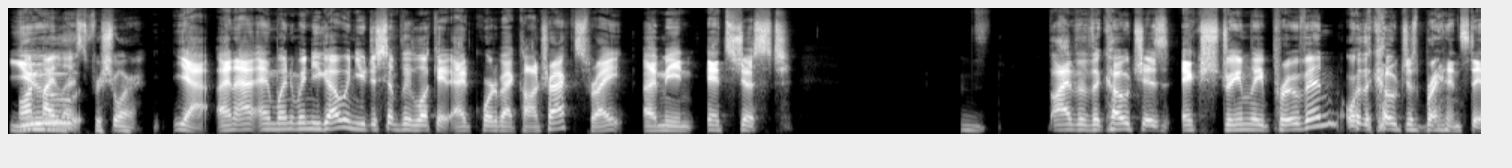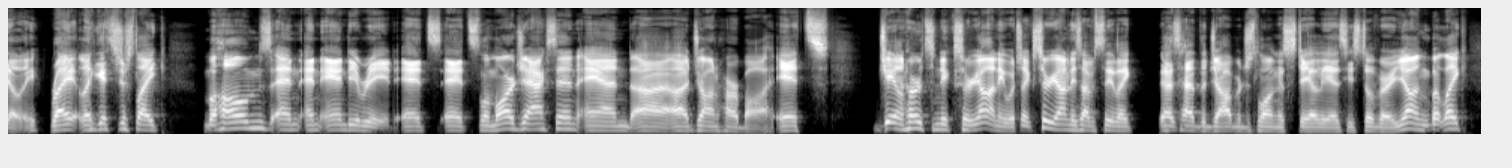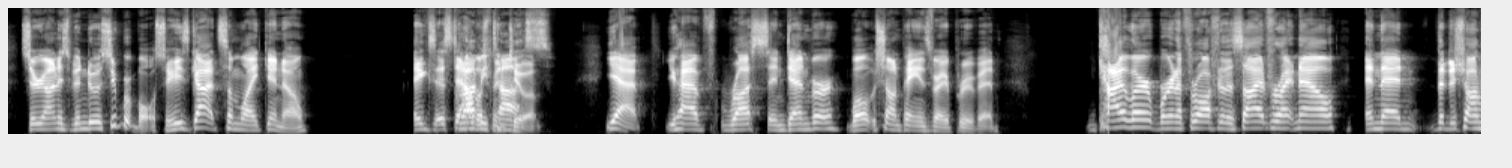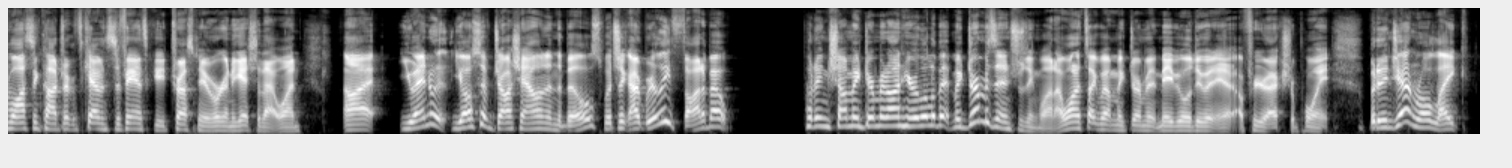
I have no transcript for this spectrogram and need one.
you, on my list for sure. Yeah, and I, and when when you go and you just simply look at at quarterback contracts, right? I mean, it's just either the coach is extremely proven or the coach is Brandon Staley, right? Like it's just like Mahomes and and Andy Reid. It's it's Lamar Jackson and uh, uh, John Harbaugh. It's Jalen Hurts and Nick Sirianni, which like Sirianni's obviously like has had the job just as long as Staley as he's still very young, but like Sirianni's been to a Super Bowl, so he's got some like you know ex- establishment to him. Yeah, you have Russ in Denver. Well, Sean Payton's very proven. Kyler, we're gonna throw off to the side for right now, and then the Deshaun Watson contract with Kevin Stefanski. Trust me, we're gonna get to that one. Uh, you end with you also have Josh Allen and the Bills, which like I really thought about putting Sean McDermott on here a little bit. McDermott's an interesting one. I want to talk about McDermott. Maybe we'll do it uh, for your extra point. But in general, like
